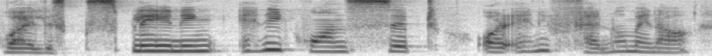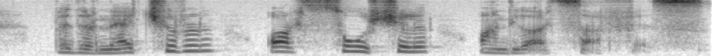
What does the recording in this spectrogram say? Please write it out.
while explaining any concept or any phenomena whether natural or social on the earth's surface.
